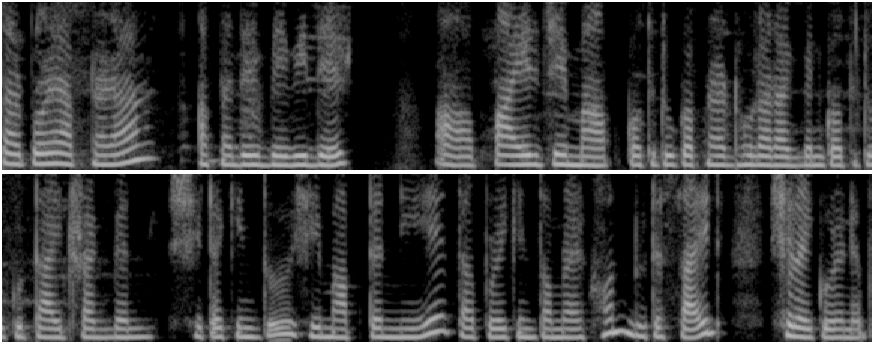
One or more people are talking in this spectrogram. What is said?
তারপরে আপনারা আপনাদের বেবিদের পায়ের যে মাপ কতটুকু আপনারা ঢোলা রাখবেন, কতটুকু টাইট রাখবেন সেটা কিন্তু সেই মাপটা নিয়ে তারপরে কিন্তু আমরা এখন দুটা সাইড সেলাই করে নেব।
